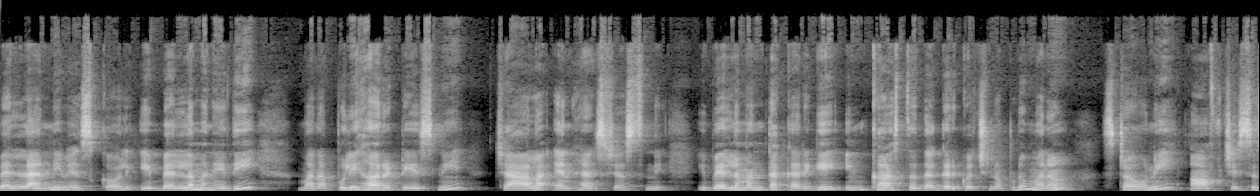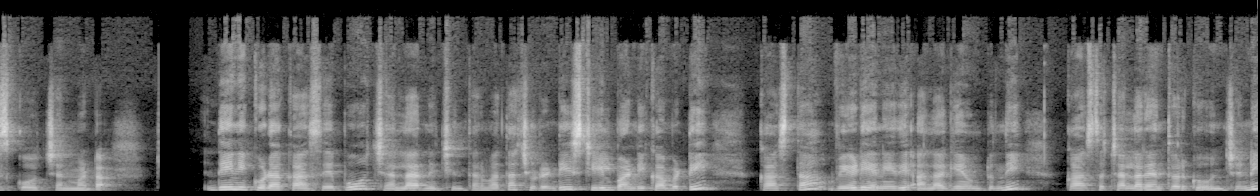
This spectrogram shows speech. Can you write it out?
బెల్లాన్ని వేసుకోవాలి. ఈ బెల్లం అనేది మన పులిహోర టేస్ట్ని చాలా ఎన్హాన్స్ చేస్తుంది. ఈ బెల్లం అంతా కరిగి ఇంకాస్త దగ్గరికి వచ్చినప్పుడు మనం స్టవ్ని ఆఫ్ చేసేసుకోవచ్చు అనమాట దీన్ని కూడా కాసేపు చల్లారనిచ్చిన తర్వాత చూడండి స్టీల్ బాండీ కాబట్టి కాస్త వేడి అనేది అలాగే ఉంటుంది. కాస్త చల్లారేంత వరకు ఉంచండి.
